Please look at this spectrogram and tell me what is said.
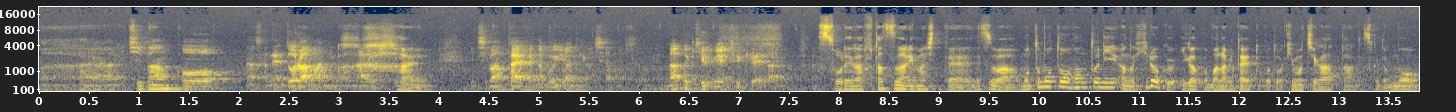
はい、一番こうなんですかねドラマにもなるし、はい、一番大変な分野でいらっしゃいますよね。なんで救命救急選んそれが2つありまして実はもともと本当にあの広く医学を学びたいということを気持ちがあったんですけども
